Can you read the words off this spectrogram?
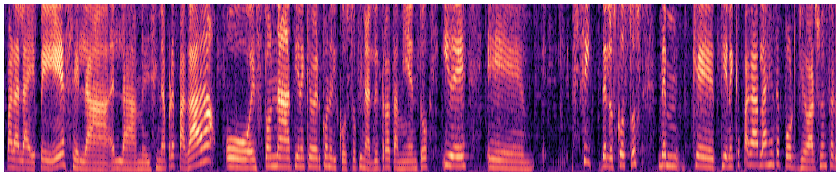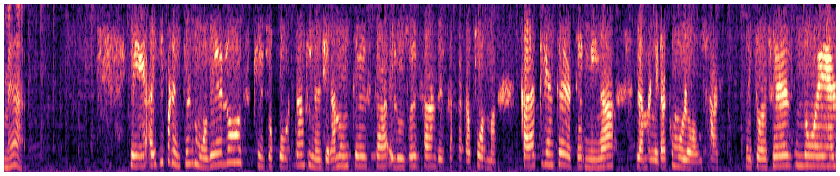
para la EPS, la, medicina prepagada, o esto nada tiene que ver con el costo final del tratamiento y de, eh, sí, de los costos que tiene que pagar la gente por llevar su enfermedad. Eh, hay diferentes modelos que soportan financieramente esta, el uso de esta, de esta plataforma. Cada cliente determina la manera como lo va a usar. Entonces no es,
